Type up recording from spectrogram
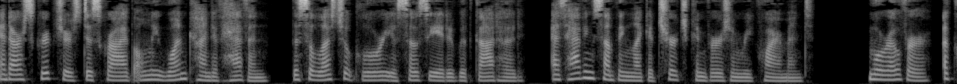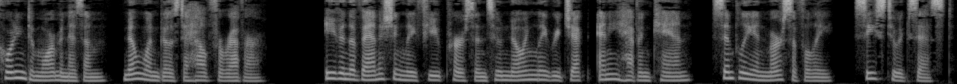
And our scriptures describe only one kind of heaven, the celestial glory associated with Godhood, as having something like a church conversion requirement. Moreover, according to Mormonism, no one goes to hell forever. Even the vanishingly few persons who knowingly reject any heaven can, simply and mercifully, cease to exist.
